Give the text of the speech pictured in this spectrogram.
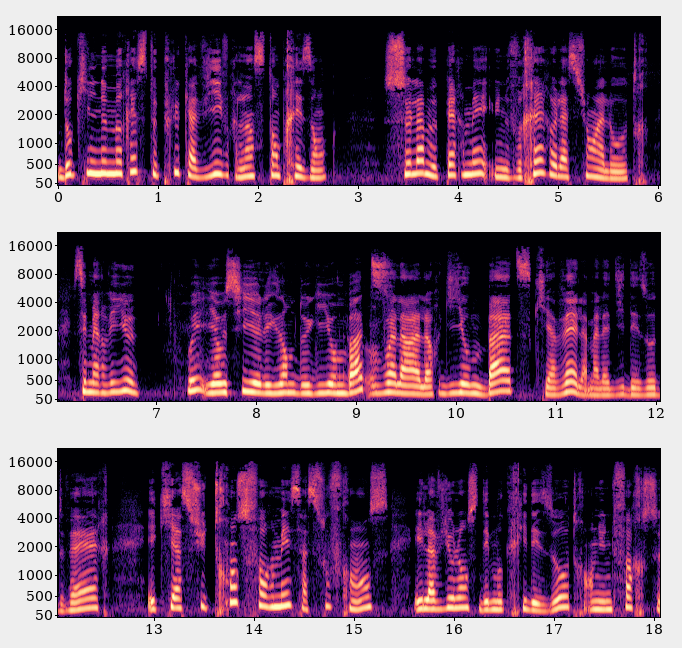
Donc il ne me reste plus qu'à vivre l'instant présent. Cela me permet une vraie relation à l'autre. C'est merveilleux. Oui, il y a aussi l'exemple de Guillaume Batz. Voilà, alors Guillaume Batz, qui avait la maladie des os de verre et qui a su transformer sa souffrance et la violence des moqueries des autres en une force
